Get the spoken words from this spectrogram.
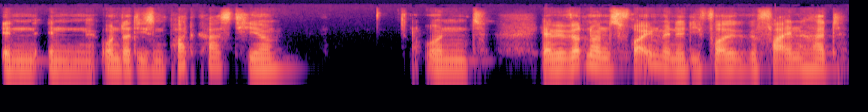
in, in, unter diesem Podcast hier. Und ja, wir würden uns freuen, wenn dir die Folge gefallen hat,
